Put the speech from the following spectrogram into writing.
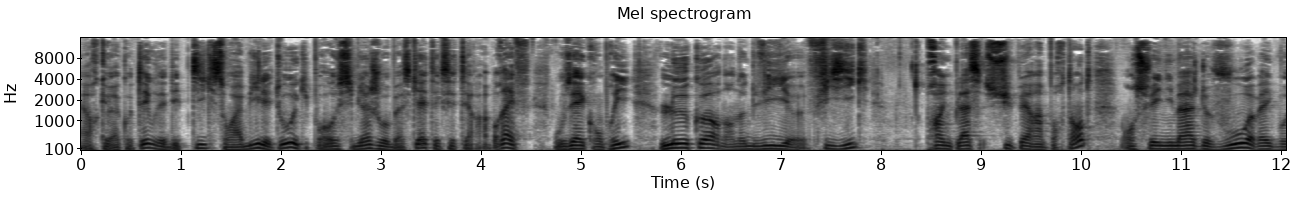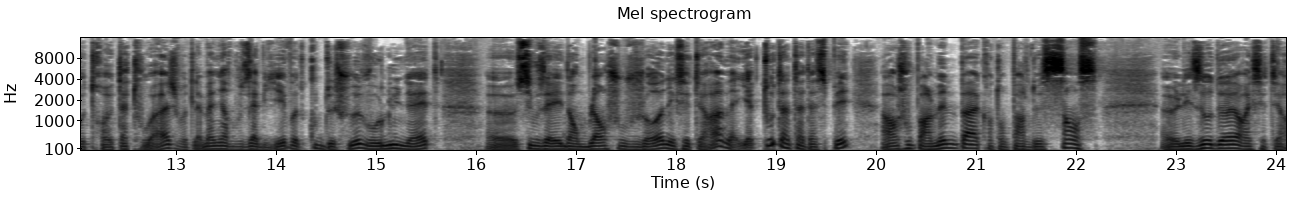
alors qu'à côté, vous avez des petits qui sont habiles et tout, et qui pourraient aussi bien jouer au basket, etc. Bref, vous avez compris, le corps dans notre vie euh, physique prend une place super importante. On se fait une image de vous avec votre tatouage, votre la manière de vous habiller, votre coupe de cheveux, vos lunettes, euh, si vous avez dents blanches ou jaunes, etc. il y a tout un tas d'aspects. Alors je vous parle même pas quand on parle de sens. Euh, les odeurs, etc.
